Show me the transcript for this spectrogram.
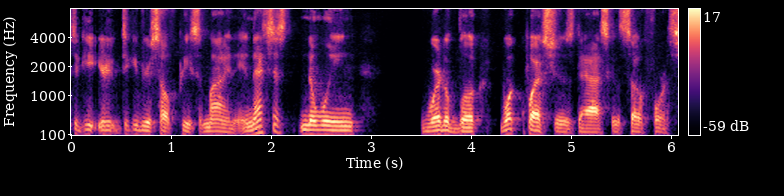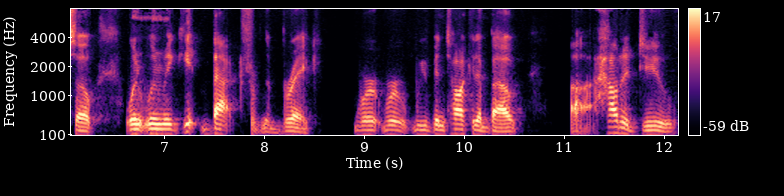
to get your to give yourself peace of mind and that's just knowing where to look, what questions to ask, and so forth. So when, when we get back from the break, we're, we're, we've been talking about uh, how to do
